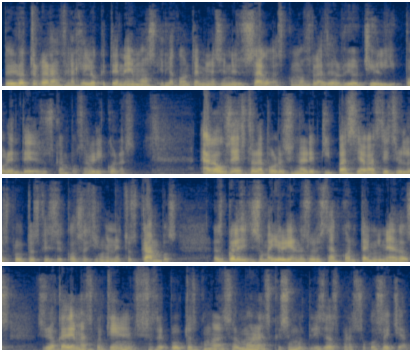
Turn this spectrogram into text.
Pero el otro gran flagelo que tenemos es la contaminación de sus aguas, como son las del río Chili, por ente de sus campos agrícolas. A causa de esto, la población arequipa se abastece de los productos que se cosechan en estos campos, los cuales en su mayoría no solo están contaminados, sino que además contienen excesos de productos como las hormonas que son utilizados para su cosecha,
